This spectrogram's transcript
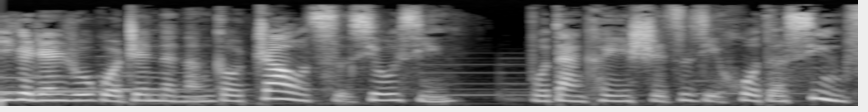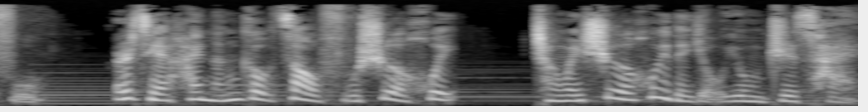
一个人如果真的能够照此修行，不但可以使自己获得幸福，而且还能够造福社会，成为社会的有用之才。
